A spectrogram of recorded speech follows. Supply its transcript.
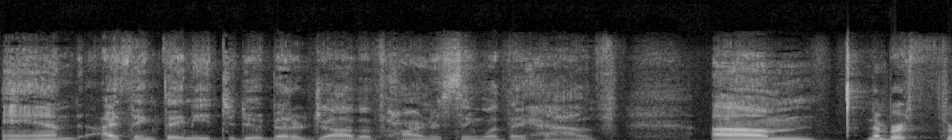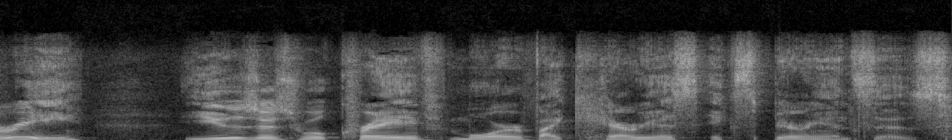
and I think they need to do a better job of harnessing what they have. Um, number three, users will crave more vicarious experiences.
